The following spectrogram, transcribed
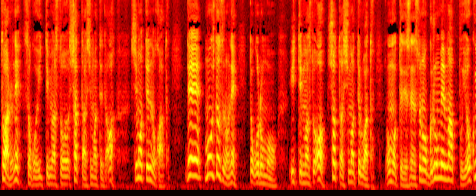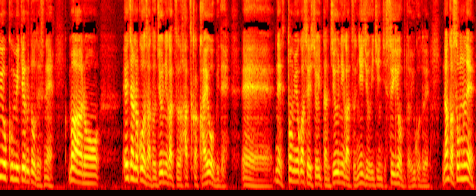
とあるね、そこ行ってみますと、シャッター閉まってて、あ、閉まってんのかと。で、もう一つのね、ところも行ってみますと、あ、シャッター閉まってるわと思ってですね、そのグルメマップよくよく見てるとですね、まああの、A ちゃんのコンサート12月20日火曜日で、えー、ね、富岡製糸場行った12月21日水曜日ということで、なんかそのね、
